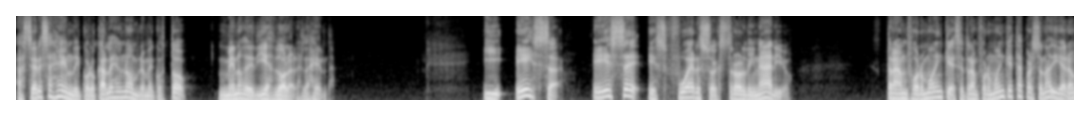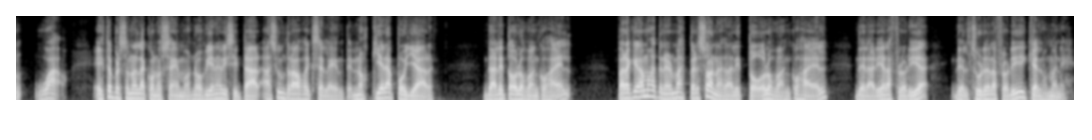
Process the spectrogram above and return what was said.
hacer esa agenda y colocarles el nombre me costó menos de 10 dólares la agenda. Y esa, ese esfuerzo extraordinario transformó en qué? Se transformó en que estas personas dijeron, wow, esta persona la conocemos, nos viene a visitar, hace un trabajo excelente, nos quiere apoyar, dale todos los bancos a él. ¿Para qué vamos a tener más personas? Dale todos los bancos a él del área de la Florida, del sur de la Florida y que él los maneje.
